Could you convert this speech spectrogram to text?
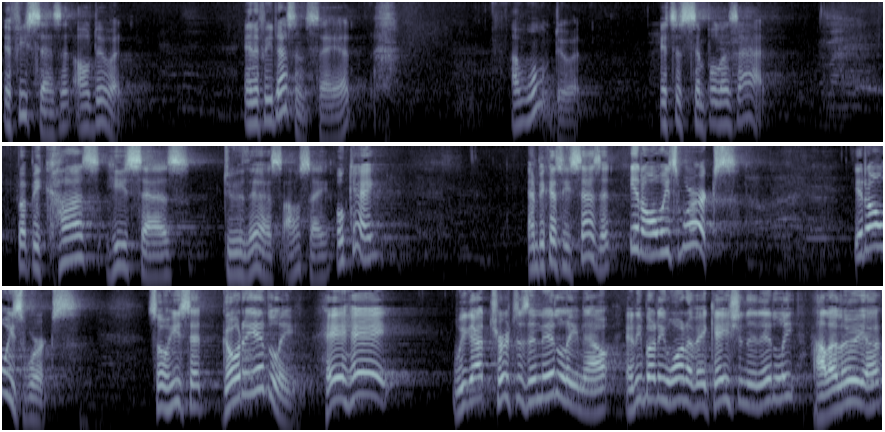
If he says it, I'll do it. And if he doesn't say it, I won't do it. It's as simple as that. But because he says, do this, I'll say, okay. And because he says it, it always works. It always works. So he said, go to Italy. Hey, hey, we got churches in Italy now. Anybody want a vacation in Italy? Hallelujah.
